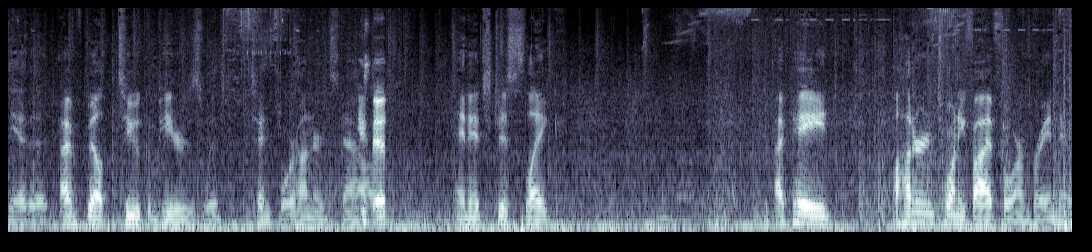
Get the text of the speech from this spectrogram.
yeah, the, I've built two computers with 10400s now. He's dead. and it's just like I paid 125 for them, brand new,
